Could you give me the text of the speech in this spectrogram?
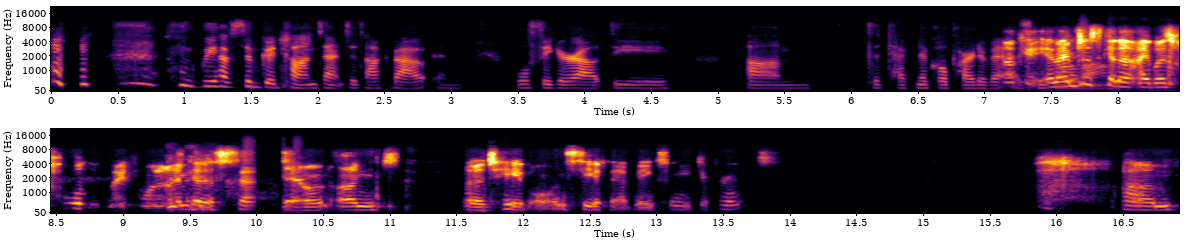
we have some good content to talk about, and we'll figure out the um the technical part of it. Okay, and I'm just gonna. I was holding my phone. I'm gonna set down on on a table and see if that makes any difference. Um,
